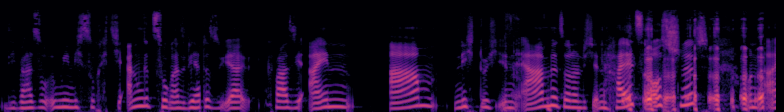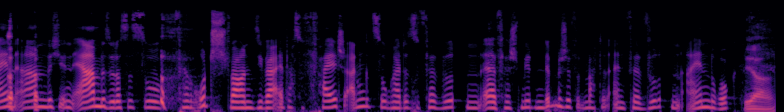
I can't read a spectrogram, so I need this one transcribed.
die war so irgendwie nicht so richtig angezogen. Also die hatte so ihr quasi einen Arm nicht durch ihren Ärmel, sondern durch ihren Halsausschnitt und einen Arm durch ihren Ärmel, sodass es so verrutscht war. Und sie war einfach so falsch angezogen, hatte so verwirrten, äh, verschmierten Lippenstift und machte einen verwirrten Eindruck. Ja.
